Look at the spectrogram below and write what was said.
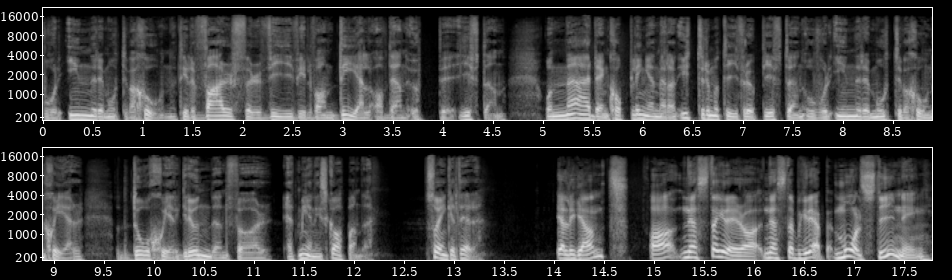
vår inre motivation, till varför vi vill vara en del av den uppgiften. Och när den kopplingen mellan yttre motiv för uppgiften och vår inre motivation sker, då sker grunden för ett meningsskapande. Så enkelt är det. Elegant. Ja, nästa grej då, nästa begrepp. Målstyrning.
